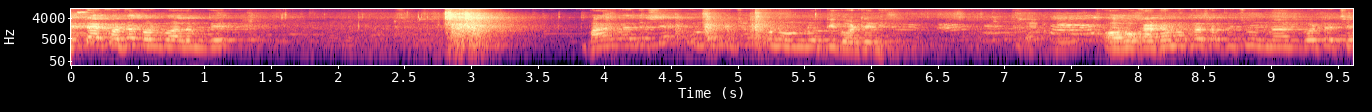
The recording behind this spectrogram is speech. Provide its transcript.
একটা কথা বলব আলমগীর বাংলাদেশে কোনো কিছু, কোনো উন্নতি ঘটেনি। অবকাঠামোগত কিছু উন্নয়ন ঘটেছে।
